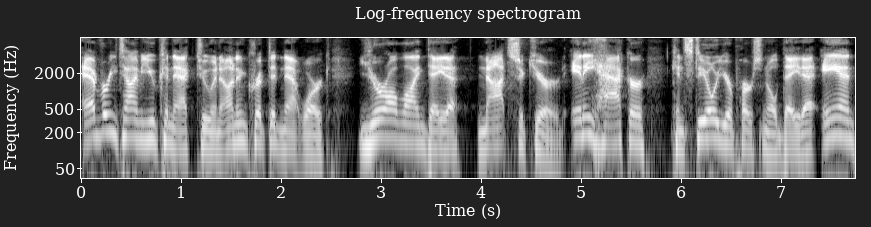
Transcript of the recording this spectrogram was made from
every time you connect to an unencrypted network, your online data not secured. Any hacker can steal your personal data and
